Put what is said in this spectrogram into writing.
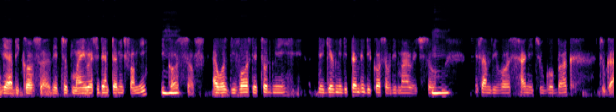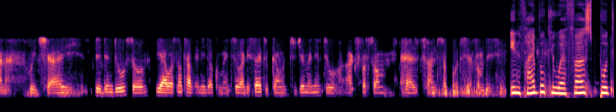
Yeah, because uh, they took my resident permit from me mm-hmm. because mm-hmm. of I was divorced. They told me they gave me the permit because of the marriage. So. Mm-hmm I'm divorced, I need to go back to Ghana, which I didn't do. So yeah, I was not having any documents. So I decided to come to Germany to ask for some help and support here from the. In Freiburg, you were first put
